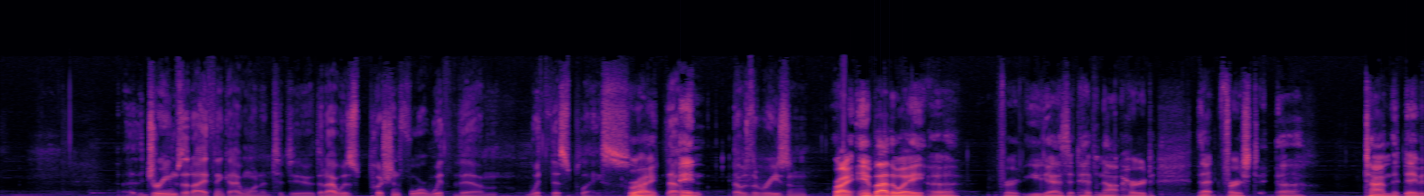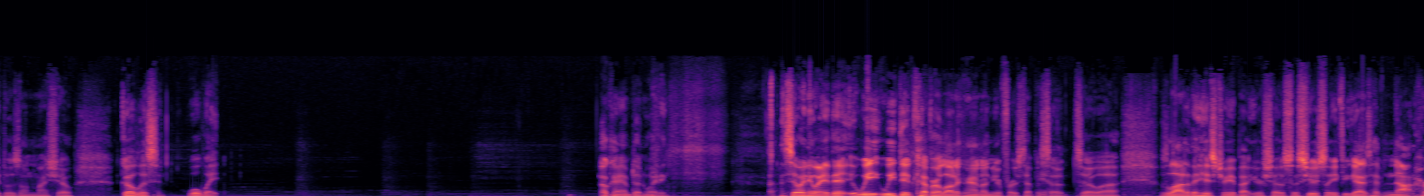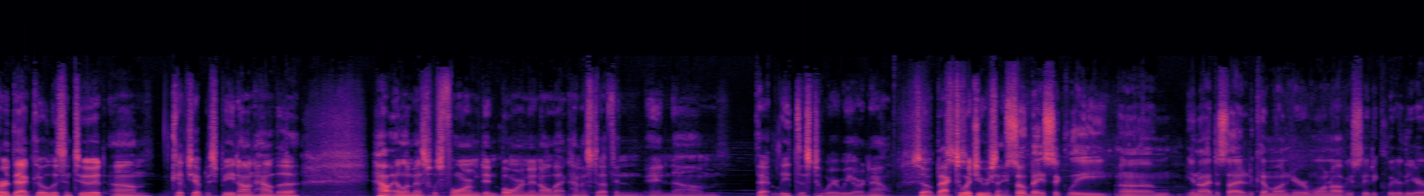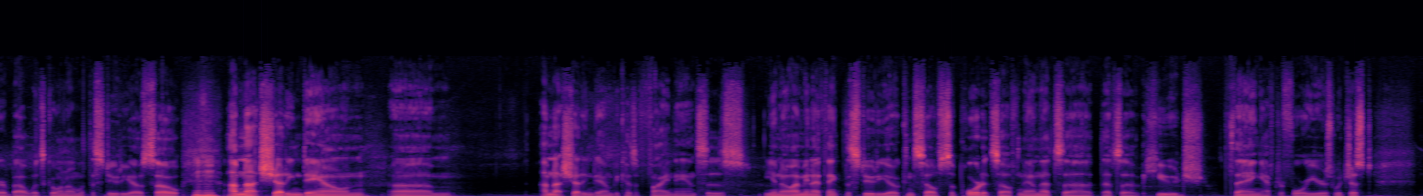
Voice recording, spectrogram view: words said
uh, the dreams that I think I wanted to do, that I was pushing for with them, with this place. Right, That, and- that was the reason. Right, and by the way, uh, for you guys that have not heard that first uh, time that David was on my show, go listen. We'll wait. Okay, I'm done waiting. So anyway, the, we we did cover a lot of ground on your first episode. So uh, there's a lot of the history about your show. So seriously, if you guys have not heard that, go listen to it. Um, catch you up to speed on how the how LMS was formed and born and all that kind of stuff. And and um, that leads us to where we are now. So back to what you were saying. So basically, um, you know, I decided to come on here. One, obviously, to clear the air about what's going on with the studio. So Mm-hmm. I'm not shutting down. Um, I'm not shutting down because of finances. You know, I mean, I think the studio can self-support itself now, and that's a that's a huge thing after four years with just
